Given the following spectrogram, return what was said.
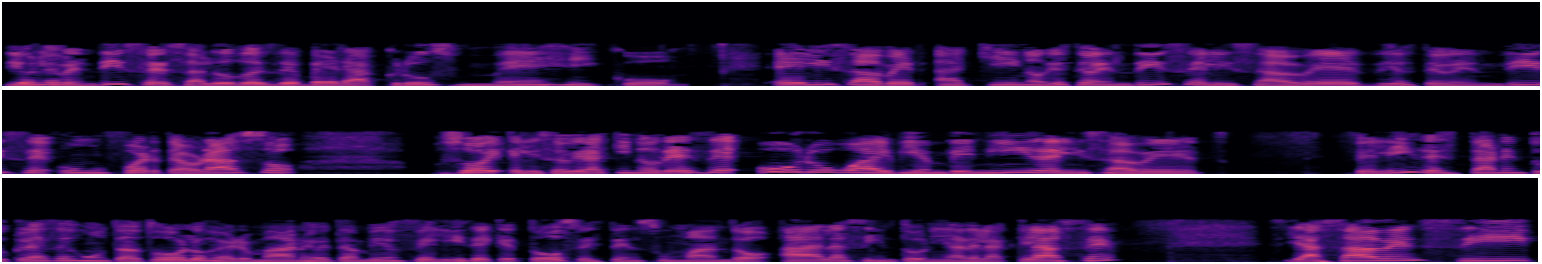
Dios les bendice. Saludos desde Veracruz, México. Elizabeth Aquino, Dios te bendice, Elizabeth, Dios te bendice, un fuerte abrazo. Soy Elizabeth Aquino desde Uruguay, bienvenida Elizabeth. Feliz de estar en tu clase junto a todos los hermanos. Yo también feliz de que todos se estén sumando a la sintonía de la clase. Ya saben, si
